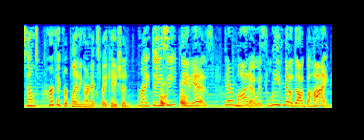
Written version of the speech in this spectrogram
Sounds perfect for planning our next vacation. Right, Daisy? It is. Their motto is Leave No Dog Behind,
